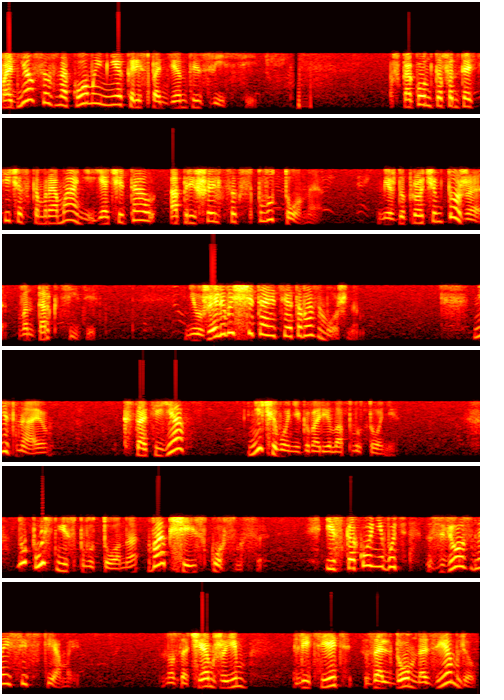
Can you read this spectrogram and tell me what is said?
Поднялся знакомый мне корреспондент известий. В каком-то фантастическом романе я читал о пришельцах с Плутона. Между прочим, тоже в Антарктиде. Неужели вы считаете это возможным? Не знаю. Кстати, я ничего не говорил о Плутоне. Ну, пусть не из Плутона, вообще из космоса, из какой-нибудь звездной системы. Но зачем же им лететь за льдом на Землю,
